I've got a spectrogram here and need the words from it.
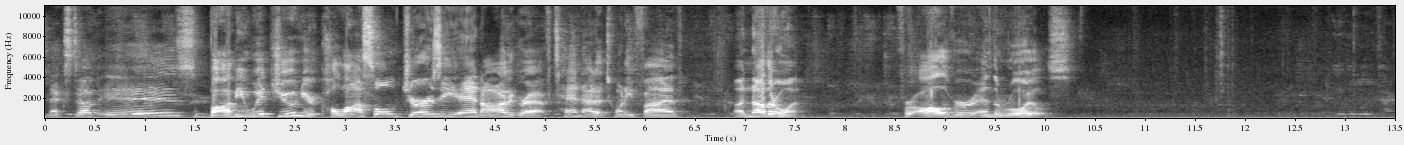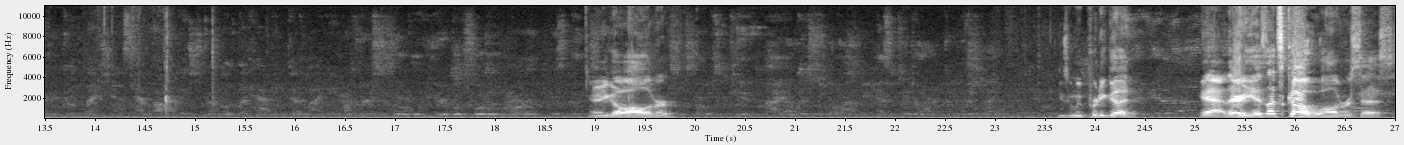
Next up is Bobby Witt Jr. Colossal jersey and autograph. 10 out of 25. Another one for Oliver and the Royals. There you go, Oliver. He's going to be pretty good. Yeah, there he is. Let's go, Oliver says.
